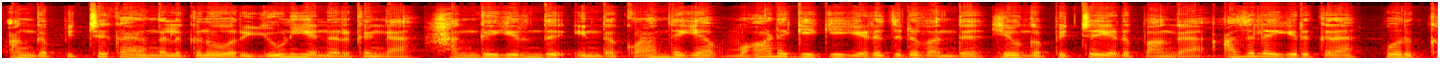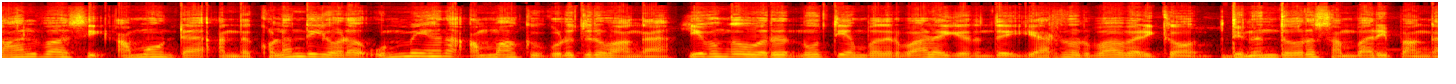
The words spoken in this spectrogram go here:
அங்க பிச்சைக்காரங்களுக்குன்னு ஒரு யூனியன் இருக்குங்க. அங்க இருந்து இந்த குழந்தைய வாடகைக்கு எடுத்துட்டு வந்து இவங்க பிச்சை எடுப்பாங்க. அதுல இருக்கிற ஒரு கால்வாசி அமௌண்ட்டை அந்த குழந்தையோட உண்மையான அம்மாவுக்கு கொடுத்துருவாங்க. இவங்க ஒரு நூத்தி ஐம்பது ரூபாயில இருந்து இருநூறு ரூபாய் வரைக்கும் தினந்தோறும் சம்பாதிப்பாங்க.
